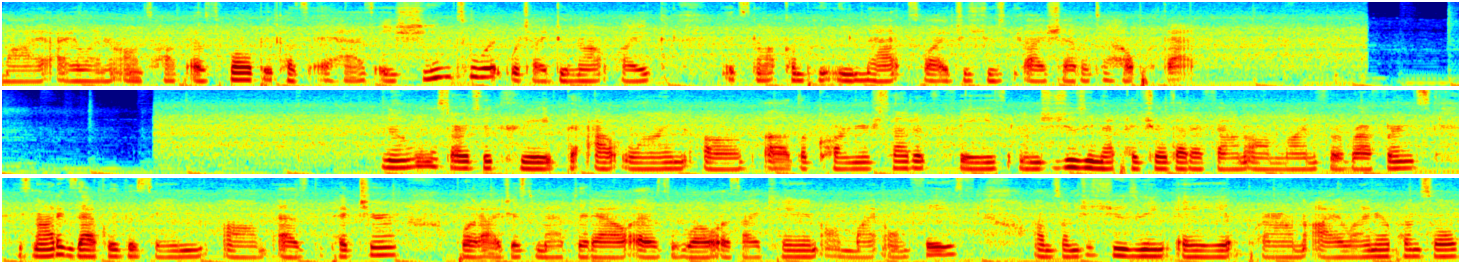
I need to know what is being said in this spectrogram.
my eyeliner on top as well because it has a sheen to it which I do not like. It's not completely matte so I just use the eyeshadow to help with that. Now I'm going to start to create the outline of uh, the Carnage side of the face. And I'm just using that picture that I found online for reference. It's not exactly the same um, as the picture, but I just mapped it out as well as I can on my own face. Um, so I'm just using a brown eyeliner pencil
